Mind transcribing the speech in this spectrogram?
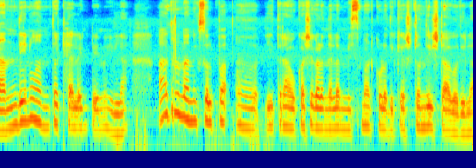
ನಂದೇನು ಅಂಥ ಟ್ಯಾಲೆಂಟ್ ಏನೂ ಇಲ್ಲ. ಆದರೂ ನನಗೆ ಸ್ವಲ್ಪ ಈ ಥರ ಅವಕಾಶಗಳನ್ನೆಲ್ಲ ಮಿಸ್ ಮಾಡ್ಕೊಳ್ಳೋದಕ್ಕೆ ಅಷ್ಟೊಂದು ಇಷ್ಟ ಆಗೋದಿಲ್ಲ.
